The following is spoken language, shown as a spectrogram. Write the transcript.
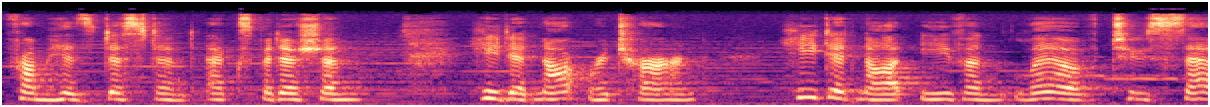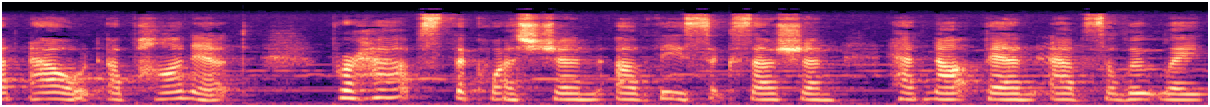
from his distant expedition. He did not return. He did not even live to set out upon it. Perhaps the question of the succession had not been absolutely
